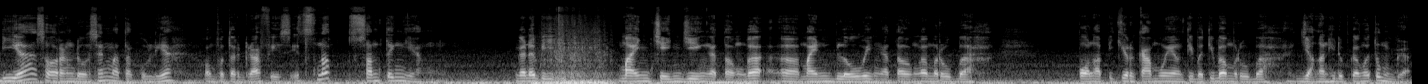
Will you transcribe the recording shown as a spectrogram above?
dia seorang dosen mata kuliah komputer grafis it's not something yang gonna be mind changing atau enggak uh, mind blowing atau enggak merubah pola pikir kamu yang tiba-tiba merubah jalan hidup kamu tuh enggak.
